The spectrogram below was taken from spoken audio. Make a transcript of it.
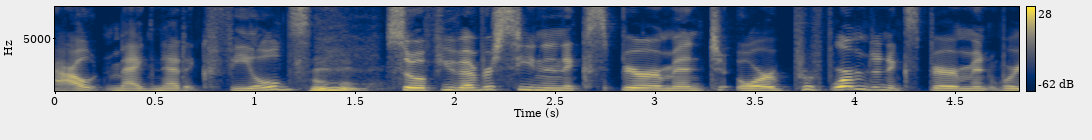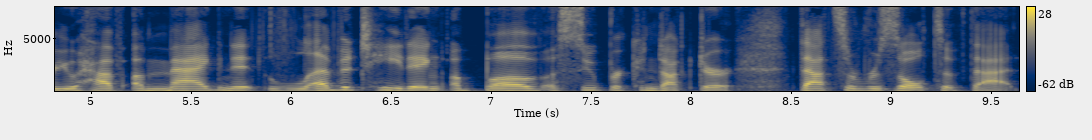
out magnetic fields. Ooh. So, if you've ever seen an experiment or performed an experiment where you have a magnet levitating above a superconductor, that's a result of that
